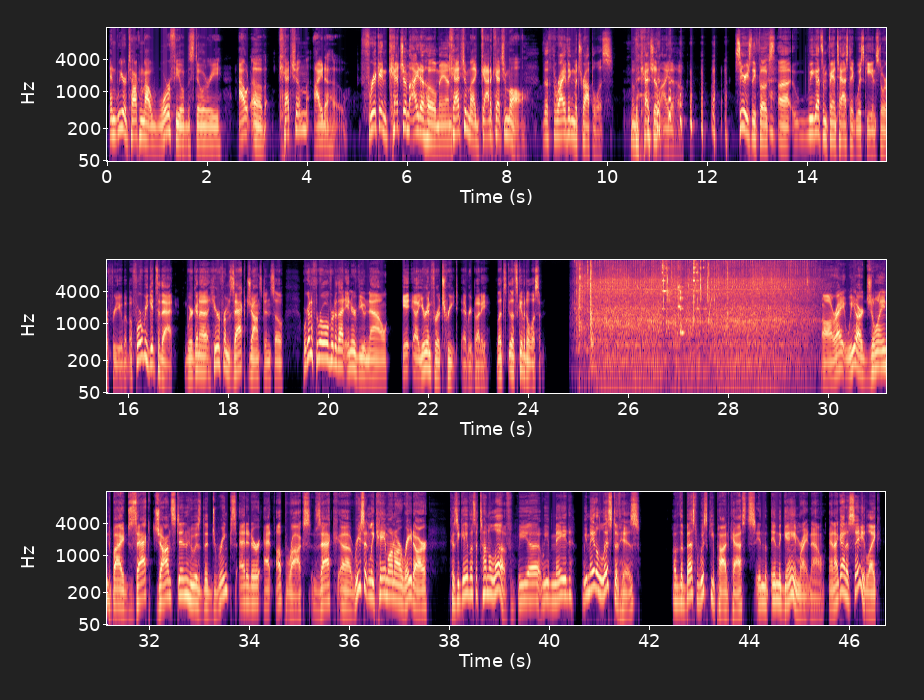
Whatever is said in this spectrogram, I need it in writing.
And we are talking about Warfield Distillery out of Ketchum, Idaho. Frickin' Ketchum, Idaho, man. Ketchum, I gotta catch 'em all. the thriving metropolis of Ketchum, Idaho. Seriously, folks, uh, we got some fantastic whiskey in store for you. But before we get to that, we're gonna hear from Zach Johnston. So we're gonna throw over to that interview now. It, uh, you're in for a treat, everybody. Let's let's give it a listen. All right, we are joined by Zach Johnston, who is the drinks editor at Uproxx. Zach uh, recently came on our radar because he gave us a ton of love. We uh, we made we made a list of his of the best whiskey podcasts in the in the game right now, and I gotta say, like,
